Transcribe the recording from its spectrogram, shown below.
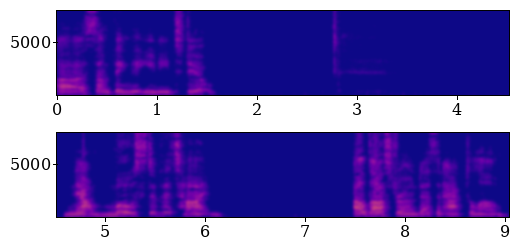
uh, something that you need to do. Now, most of the time, aldosterone doesn't act alone.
